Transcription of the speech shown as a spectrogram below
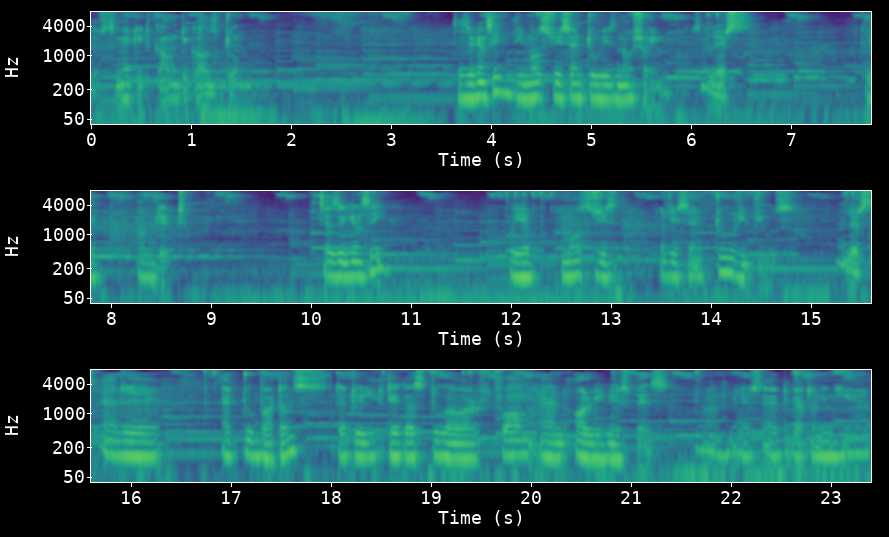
let's make it count equals 2 so as you can see the most recent 2 is now showing. So let's click update. As you can see we have most re recent two reviews. Let's add a, add two buttons that will take us to our form and all reviews page and uh, let's add a button in here.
